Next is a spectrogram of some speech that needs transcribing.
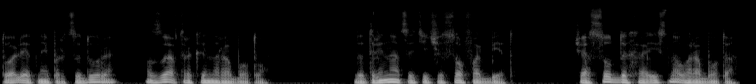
Туалетные процедуры, завтрак и на работу. До 13 часов обед. Час отдыха и снова работа.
